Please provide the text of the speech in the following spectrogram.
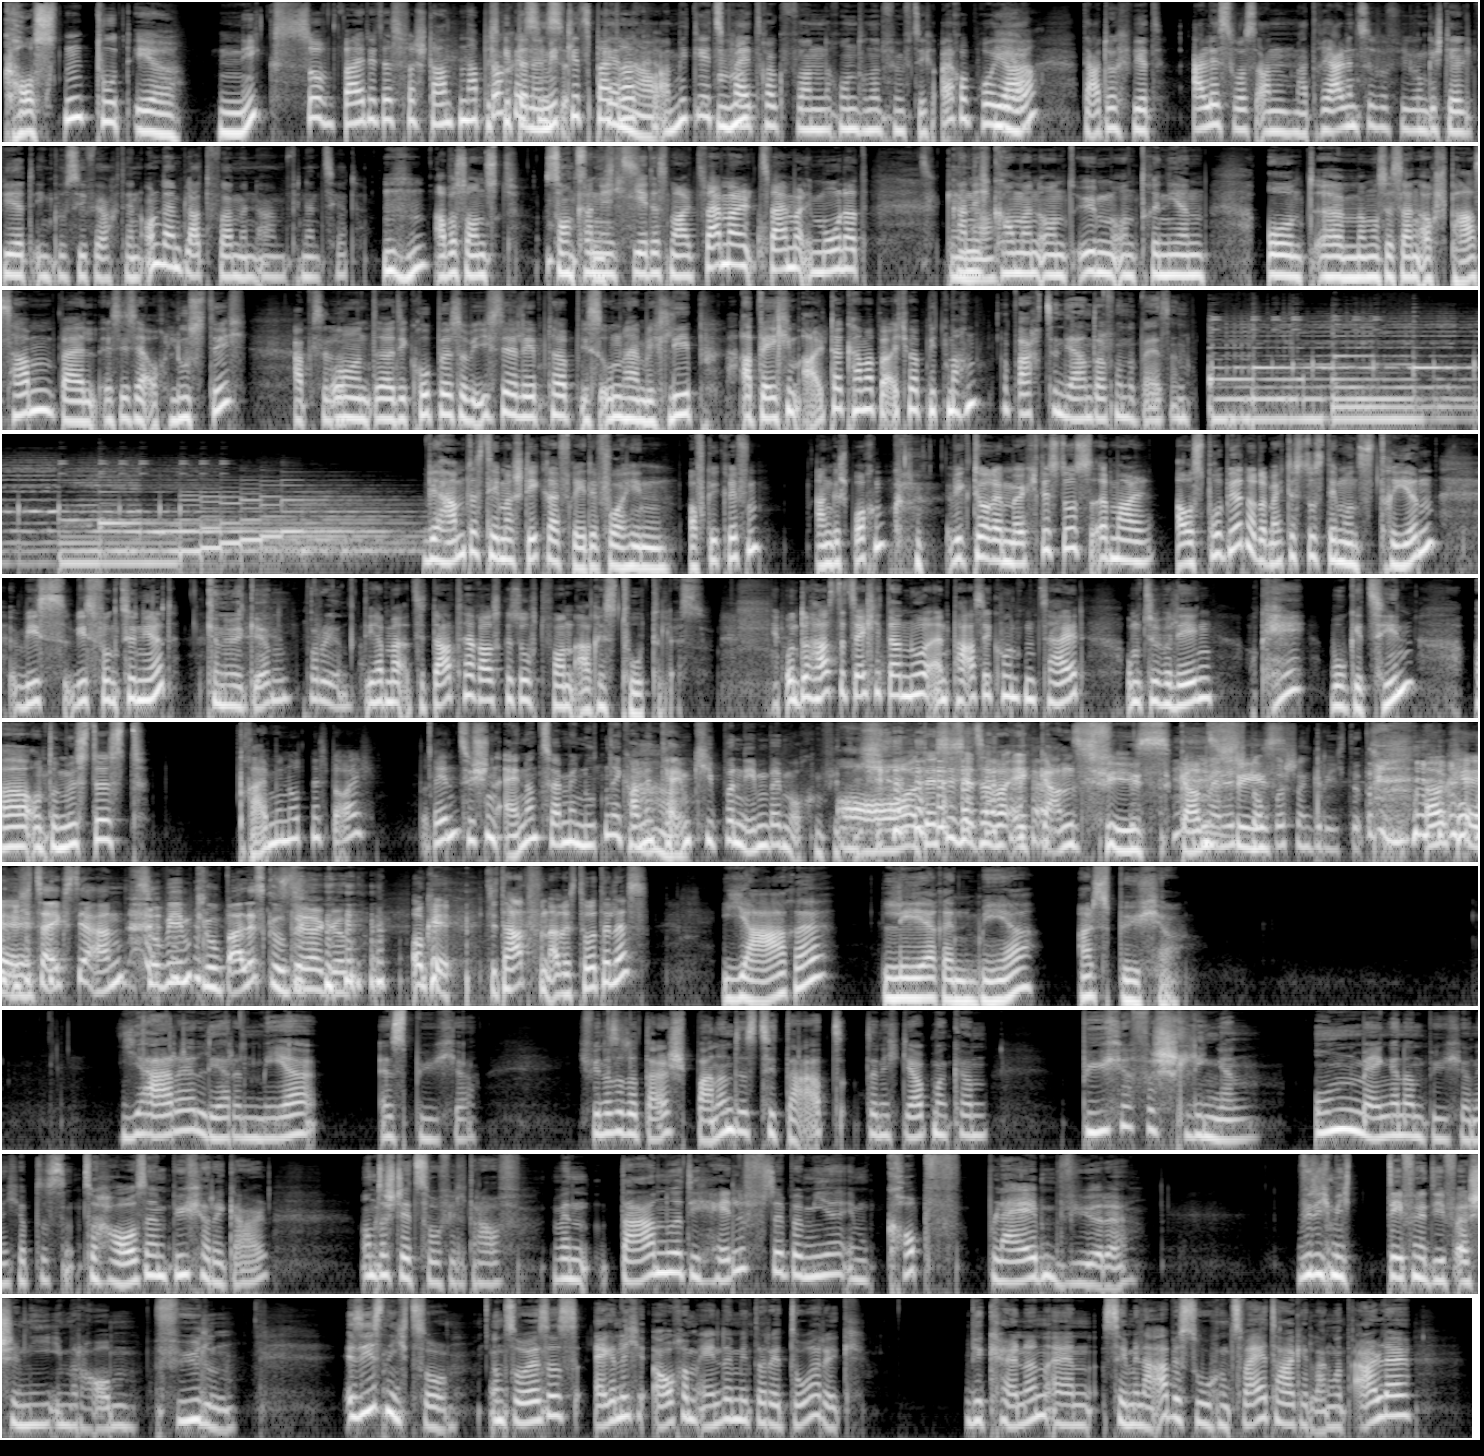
Kosten tut ihr nichts, soweit ich das verstanden habe. Es Doch, gibt es einen Mitgliedsbeitrag. Genau, ein Mitgliedsbeitrag von rund 150 Euro pro Ja. Jahr. Dadurch wird alles, was an Materialien zur Verfügung gestellt wird, inklusive auch den Online-Plattformen ähm, finanziert. Mhm. Aber sonst Sonst kann nichts. ich jedes Mal, zweimal, zweimal im Monat kann Genau. ich kommen und üben und trainieren. Und ähm, man muss ja sagen, auch Spaß haben, weil es ist ja auch lustig. Absolut. Und äh, die Gruppe, so wie ich sie erlebt habe, ist unheimlich lieb. Ab welchem Alter kann man bei euch überhaupt mitmachen? Ab 18 Jahren darf man dabei sein. Wir haben das Thema Stegreifrede vorhin aufgegriffen, angesprochen. Viktoria, möchtest du es mal ausprobieren oder möchtest du es demonstrieren, wie es wie es funktioniert? Können wir gerne probieren. Ich habe mir ein Zitat herausgesucht von Aristoteles. Und du hast tatsächlich dann nur ein paar Sekunden Zeit, um zu überlegen, okay, wo geht's hin? Äh, Und du müsstest drei Minuten ist bei euch reden? Zwischen ein und zwei Minuten, ich kann den Aha. Timekeeper nebenbei machen für dich. Oh, das ist jetzt aber echt ganz fies, ganz Meine fies. Stopper schon gerichtet. Okay. Ich zeig's dir an, so wie im Club, alles gut. Sehr gut. Okay, Zitat von Aristoteles. Jahre lehren mehr als Bücher. Jahre lehren mehr als Bücher. Ich finde das ein total spannendes Zitat, denn ich glaube, man kann Bücher verschlingen. Unmengen an Büchern. Ich habe das zu Hause im Bücherregal und da steht so viel drauf. Wenn da nur die Hälfte bei mir im Kopf bleiben würde, würde ich mich definitiv als Genie im Raum fühlen. Es ist nicht so. Und so ist es eigentlich auch am Ende mit der Rhetorik wir können ein Seminar besuchen, zwei Tage lang und alle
